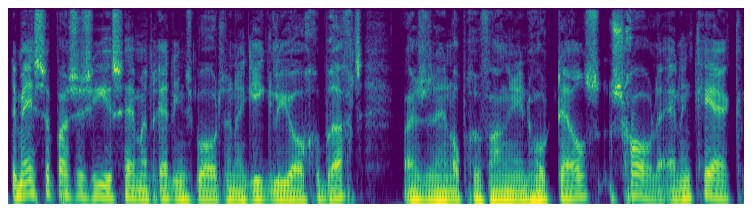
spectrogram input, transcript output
De meeste passagiers zijn met reddingsboten naar Giglio gebracht... waar ze zijn opgevangen in hotels, scholen en een kerk.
